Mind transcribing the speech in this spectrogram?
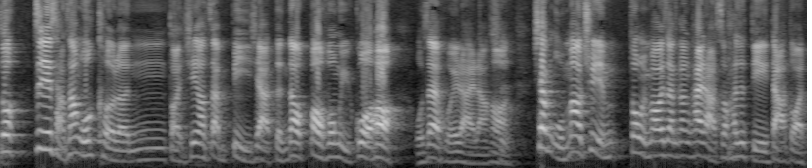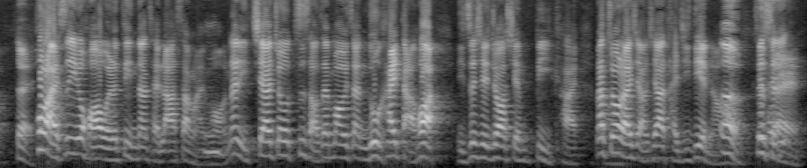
说这些厂商我可能短线要暂避一下，等到暴风雨过后我再回来了哈。像稳懋去年中美贸易战刚开打的时候，它就跌一大段，对，后来是因为华为的订单才拉上来嘛。那你现在就至少在贸易战如果开打的话，你这些就要先避开。那最后来讲一下台积电啊，嗯，这谁？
